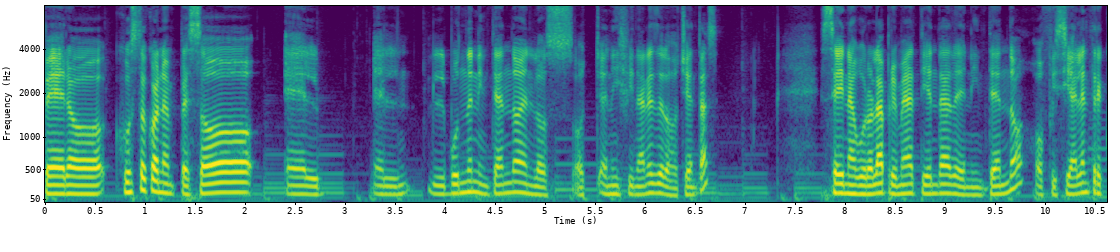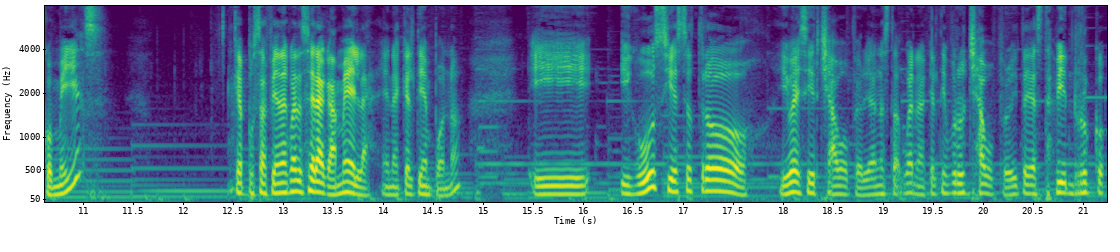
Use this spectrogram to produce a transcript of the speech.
Pero justo cuando empezó el, el, boom de Nintendo en los finales de los ochentas se inauguró la primera tienda de Nintendo, oficial entre comillas. Que pues a fin de cuentas era Gamela en aquel tiempo, ¿no? Y, y Gus y este otro, iba a decir chavo, pero ya no está, bueno, en aquel tiempo era un chavo, pero ahorita ya está bien ruco.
